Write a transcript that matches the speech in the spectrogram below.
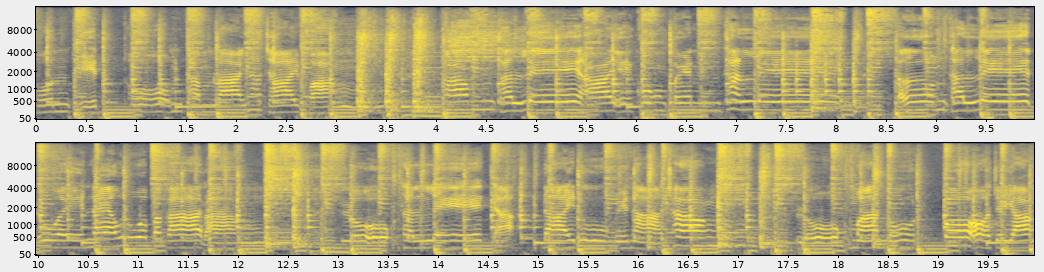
คนผิดโทมทำลายหน้าชายฝั่งทำทะเลให้คงเป็นทะเล เติมทะเลด้วยแนวรั้วปะการัง โลกทะเลจะได้ดูไม่น่าชังโลกมนุษย์ก็จะยัง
